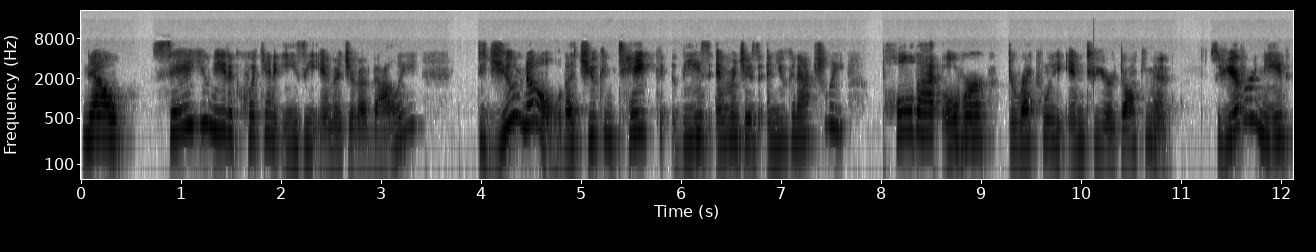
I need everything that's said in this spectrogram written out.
Now, say you need a quick and easy image of a valley, did you know that you can take these images and you can actually pull that over directly into your document? So if you ever need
